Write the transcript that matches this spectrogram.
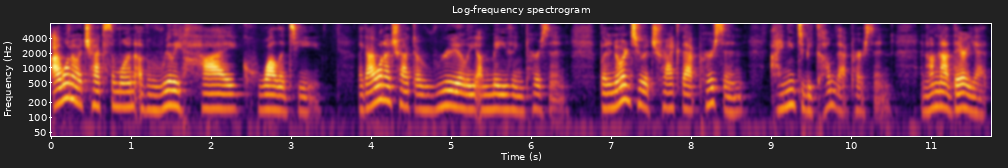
I want to attract someone of a really high quality. Like, I want to attract a really amazing person. But in order to attract that person, I need to become that person. And I'm not there yet.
